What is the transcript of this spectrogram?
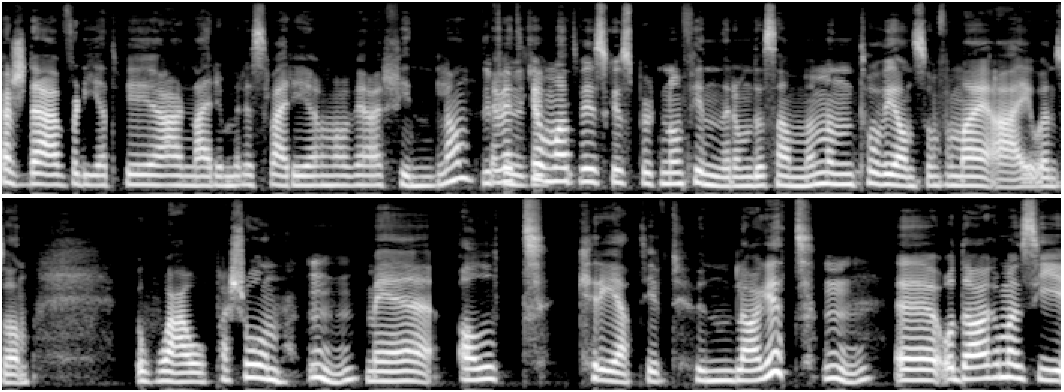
Kanskje det er fordi at vi er nærmere Sverige enn hva vi er Finland. Jeg vet ikke om at vi skulle spurt noen finner om det samme, men Tove Jansson for meg er jo en sånn wow-person mm. med alt kreativt hun laget. Mm. Eh, og da kan man si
